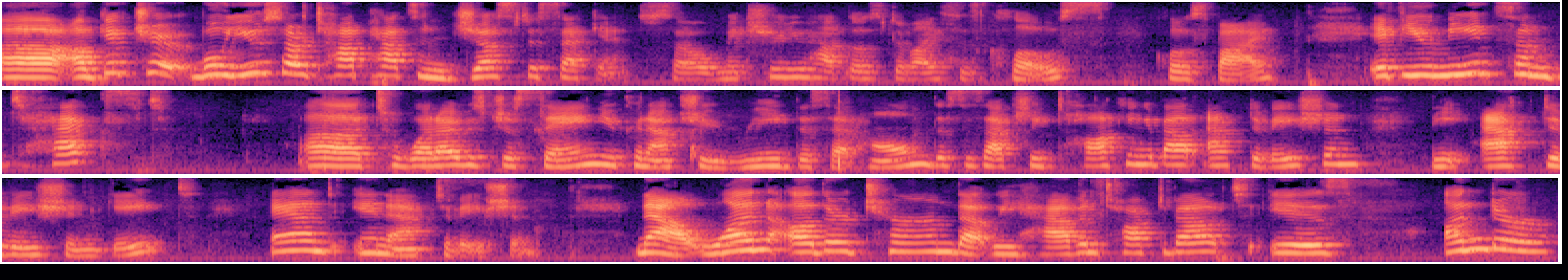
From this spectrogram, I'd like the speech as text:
Uh, I'll get your, we'll use our top hats in just a second. So make sure you have those devices close close by. If you need some text uh, to what I was just saying, you can actually read this at home. This is actually talking about activation, the activation gate, and inactivation. Now, one other term that we haven't talked about is under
